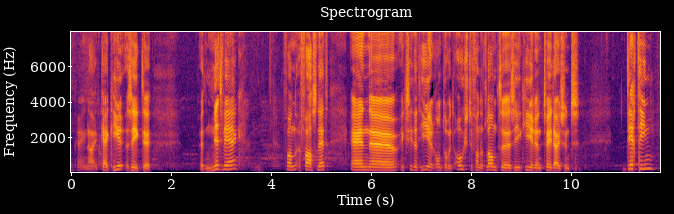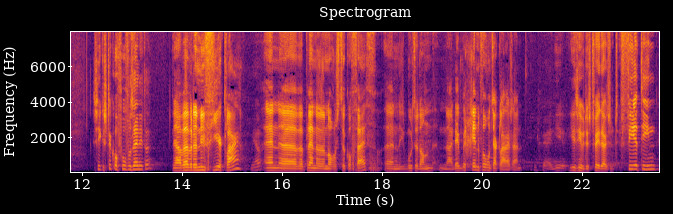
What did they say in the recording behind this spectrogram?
Oké, nou kijk, hier zie ik de, het netwerk van Fastnet. En eh, ik zie dat hier rondom het oosten van het land, eh, zie ik hier in 2013, zie ik een stuk of hoeveel zijn dit er? Ja, we hebben er nu vier klaar. Ja. En eh, we plannen er nog een stuk of vijf. En die moeten dan, nou, ik denk begin volgend jaar klaar zijn. Oké, hier, hier zien we dus 2014.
